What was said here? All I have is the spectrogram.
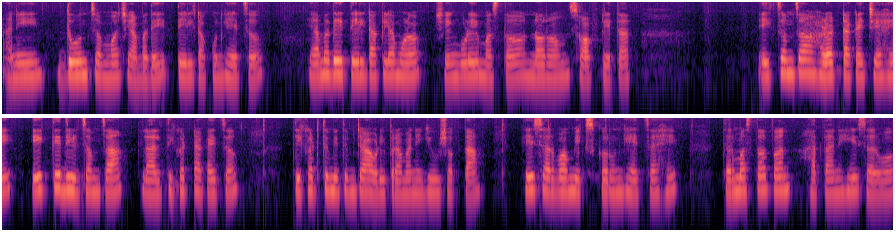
आणि दोन चम्मच यामध्ये तेल टाकून घ्यायचं. यामध्ये तेल टाकल्यामुळं शेंगुळे मस्त नरम सॉफ्ट येतात. एक चमचा हळद टाकायची आहे. एक ते दीड चमचा लाल तिखट टाकायचं. तिखट तुम्ही तुमच्या आवडीप्रमाणे घेऊ शकता. हे सर्व मिक्स करून घ्यायचं आहे. तर मस्त आपण हाताने हे सर्व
